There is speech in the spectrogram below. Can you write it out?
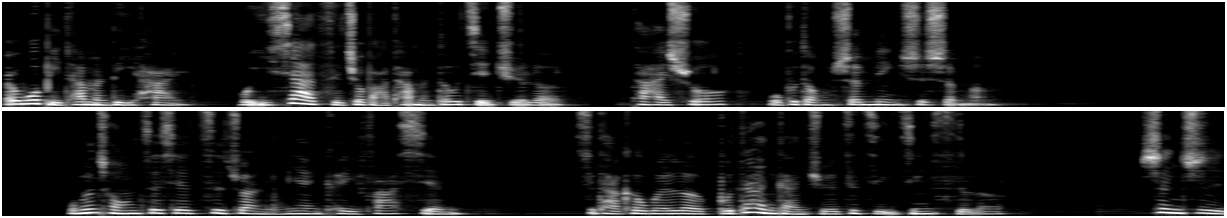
而我比他们厉害，我一下子就把他们都解决了。他还说：“我不懂生命是什么。”我们从这些自传里面可以发现，斯塔克威勒不但感觉自己已经死了，甚至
